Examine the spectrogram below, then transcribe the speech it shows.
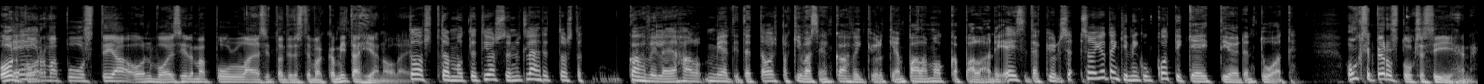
On Ei. korvapuustia, on voisilmäpulla ja sitten on tietysti vaikka mitä hienoa leiposta. Totta, mutta et jos sä nyt lähdet tuosta kahville ja halu, mietit, että olisipa kiva siihen kahvin kylkeen pala mokkapalaa, niin ei sitä kyllä. Se, se on jotenkin niin kuin kotikeittiöiden tuote. Onko se, perustuuko se siihen?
